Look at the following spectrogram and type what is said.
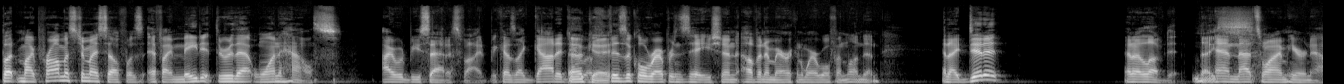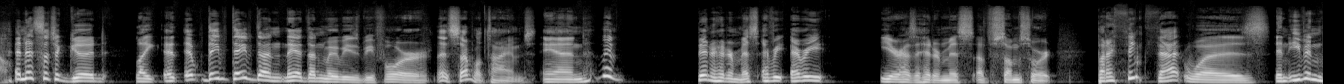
But my promise to myself was if I made it through that one house, I would be satisfied because I got to do Okay. a physical representation of an American werewolf in London. And I did it and I loved it. Nice. And that's why I'm here now. and that's such a good like it, it- they've they've done they had done movies before uh, several times, and they've been a hit or miss. Every every year has a hit or miss of some sort. But I think that was, and even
